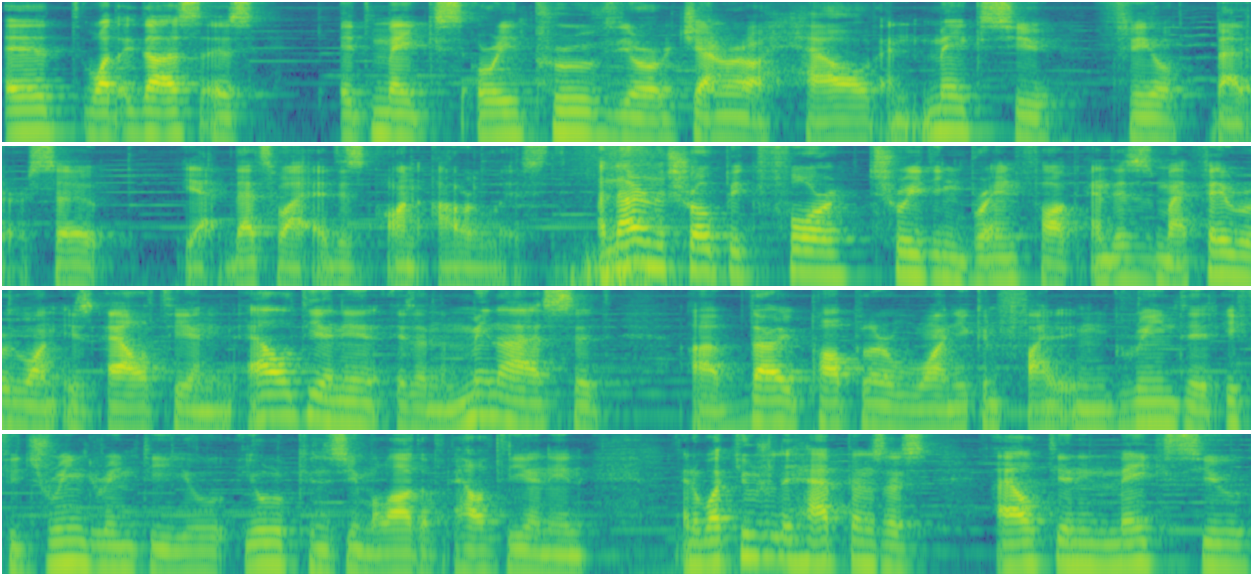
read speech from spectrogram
it what it does is it makes or improves your general health and makes you feel better. So yeah, that's why it is on our list. Another nootropic for treating brain fog, and this is my favorite one, is L-theanine. L-theanine is an amino acid, a very popular one. You can find it in green tea. If you drink green tea, you, you will consume a lot of L-theanine. And what usually happens is L-theanine makes you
